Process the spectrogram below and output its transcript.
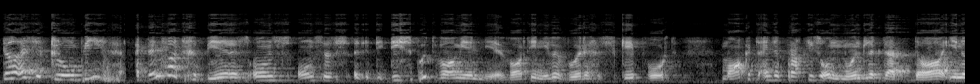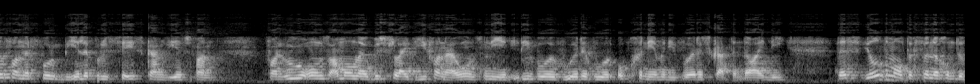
Daar is 'n klompie. Ek dink wat gebeur is ons ons is die, die spoed waarmee waartoe nuwe woorde geskep word maak dit eintlik prakties onmoontlik dat daar een of ander formele proses kan wees van van hoe ons almal nou besluit hiervan hou ons nie en hierdie woorde word opgeneem in die woordeskat en daai nie. Dis heeltemal te vinnig om te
